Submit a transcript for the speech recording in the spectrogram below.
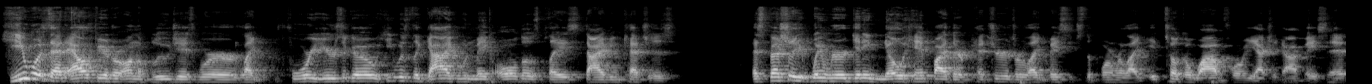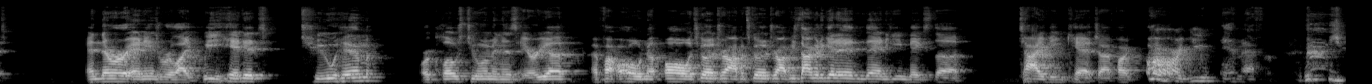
He was that outfielder on the Blue Jays where, like, four years ago, he was the guy who would make all those plays, diving catches, especially when we were getting no hit by their pitchers or, like, basically to the point where, like, it took a while before we actually got a base hit. And there were innings where, like, we hit it to him or close to him in his area. I thought, oh, no, oh, it's going to drop, it's going to drop. He's not going to get it. And then he makes the diving catch. I thought, oh, you MFer.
